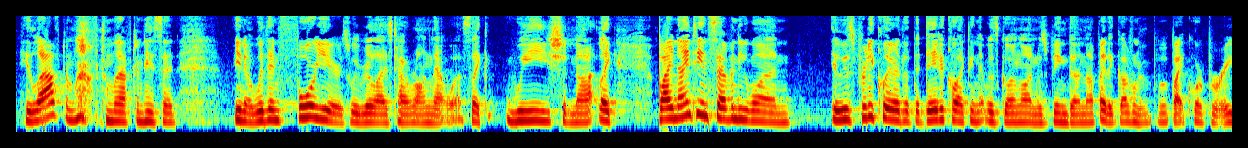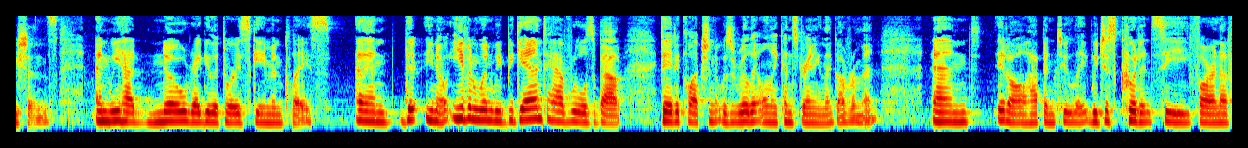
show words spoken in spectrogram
he laughed and laughed and laughed, and he said, you know, within four years we realized how wrong that was. Like we should not like by 1971. It was pretty clear that the data collecting that was going on was being done not by the government but by corporations, and we had no regulatory scheme in place. And you know, even when we began to have rules about data collection, it was really only constraining the government and it all happened too late. We just couldn't see far enough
